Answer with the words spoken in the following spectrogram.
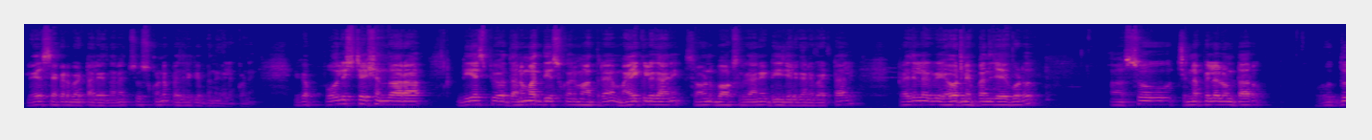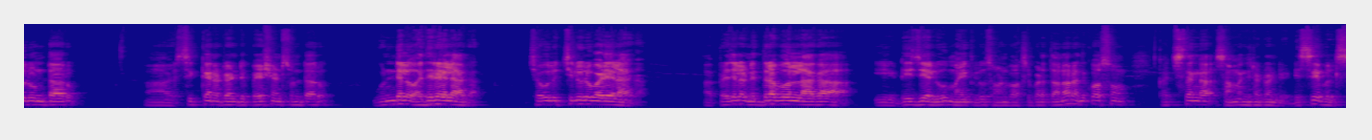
ప్లేస్ ఎక్కడ పెట్టాలి ఏందనేది చూసుకుంటే ప్రజలకు ఇబ్బంది కలగకుండా ఇక పోలీస్ స్టేషన్ ద్వారా డిఎస్పీ వద్ద అనుమతి తీసుకొని మాత్రమే మైకులు కానీ సౌండ్ బాక్సులు కానీ డీజేలు కానీ పెట్టాలి. ప్రజలకు ఎవరిని ఇబ్బంది చేయకూడదు. సో చిన్నపిల్లలు ఉంటారు వృద్ధులు ఉంటారు సిక్ అయినటువంటి పేషెంట్స్ ఉంటారు. గుండెలు అదిరేలాగా చెవులు చిలులు పడేలాగా ఆ, ప్రజల నిద్రపోలాగా ఈ డీజేలు మైకులు సౌండ్ బాక్సులు పెడతా ఉన్నారు. అందుకోసం ఖచ్చితంగా సంబంధించినటువంటి డిసేబుల్స్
